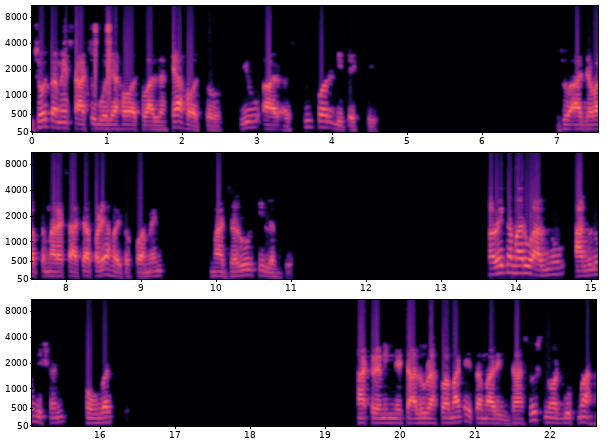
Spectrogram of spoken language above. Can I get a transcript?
જો તમે સાચું બોલ્યા હો અથવા લખ્યા હો તો you are a super detective જો આ જવાબ તમારા સાચા પડ્યા હોય તો કોમેન્ટમાં જરૂરથી લખજો. હવે તમારું આગનું, આગલું મિશન હોમવર્ક આ ટ્રેનિંગને ચાલુ રાખવા માટે તમારી જાસૂસ નોટબુકમાં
